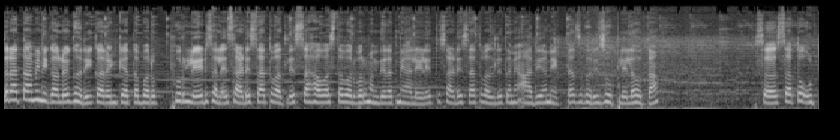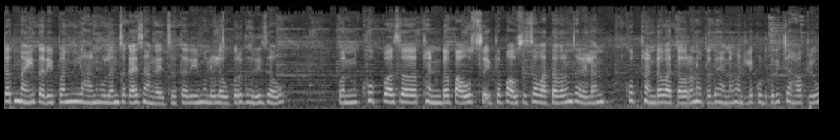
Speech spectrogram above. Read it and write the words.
तर आता आम्ही निघालो आहे घरी कारण की आता भरपूर लेट झाले साडेसात वाजले सहा वाजता बरोबर मंदिरात मी आलेले तर साडेसात वाजले त्याने आर्यन एकटाच घरी झोपलेला होता. सहसा तो उठत नाही तरी पण लहान मुलांचं काय सांगायचं? तरी म्हणलं लवकर घरी जाऊ. पण खूप असं थंड पाऊस एक तर पावसाचं वातावरण झालेलं आणि खूप थंड वातावरण होतं. तर ह्यानं म्हटले कुठेतरी चहा पिऊ.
